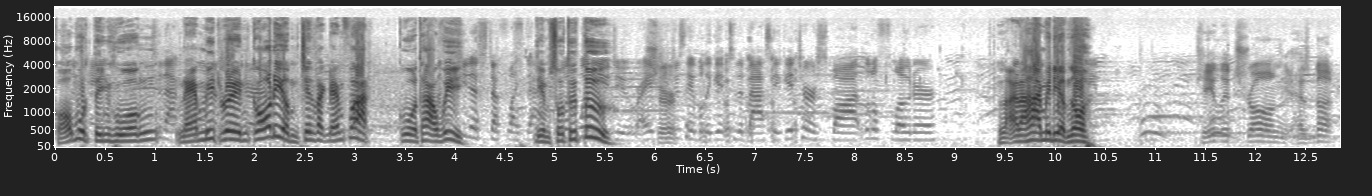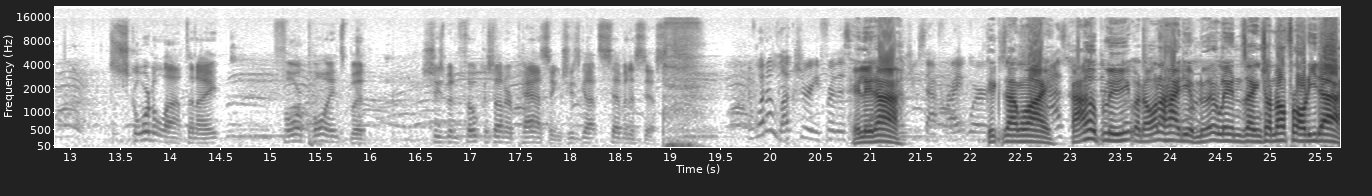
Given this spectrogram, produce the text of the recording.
Có một tình huống ném mid range có điểm trên vạch ném phạt của Thảo Vi. Điểm số thứ tư Lại là 20 điểm rồi. Helena kích ra ngoài khá hợp lý và đó là hai điểm nữa được lên dành cho North Florida.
